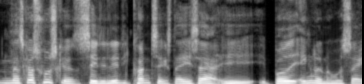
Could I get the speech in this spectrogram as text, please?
man skal også huske at se det lidt i kontekst af, især i både i England og USA,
